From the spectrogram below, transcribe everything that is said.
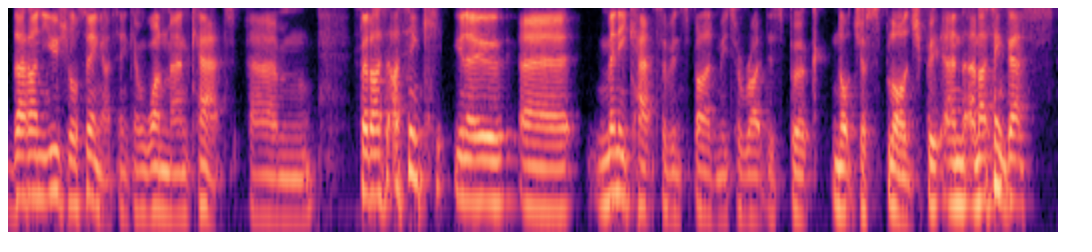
that unusual thing, I think, a one man cat. Um, but I, I, think you know uh, many cats have inspired me to write this book, not just Splodge, but, and and I think that's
